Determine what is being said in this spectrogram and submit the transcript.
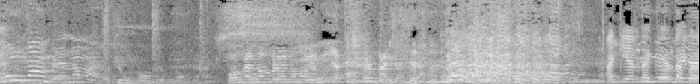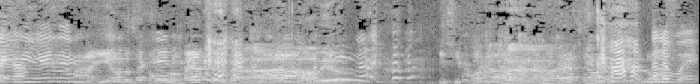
Un nombre nomás. Un nombre, un nombre. Ponga el nombre de novia mía. Aquí anda, aquí anda para acá. Ahí es donde se comprometen. Ah, obvio. Y si pone no es eso, Dale pues.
